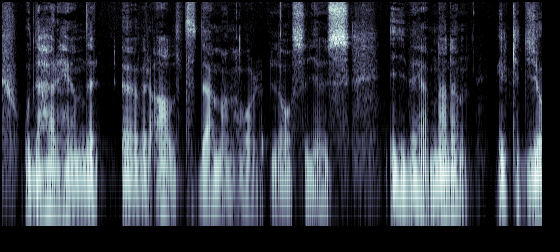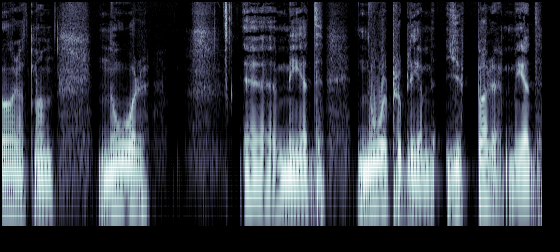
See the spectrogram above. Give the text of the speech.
Och det här händer överallt där man har laserljus i vävnaden. Vilket gör att man når, eh, med, når problem djupare med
